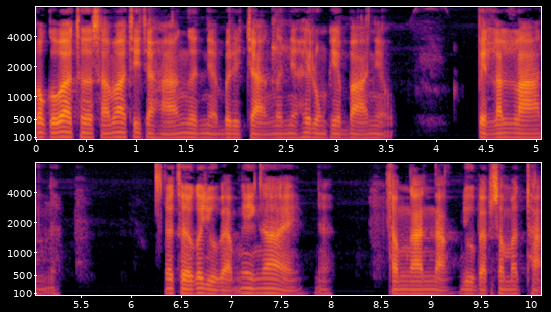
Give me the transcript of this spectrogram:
บอกว่าเธอสามารถที่จะหาเงินเนี่ยบริจาคเงินเนี่ยให้โรงพยาบาลเนี่ยเป็นล้านๆนะแล้วเธอก็อยู่แบบง่ายๆนะทำงานหนักอยู่แบบสมถะ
